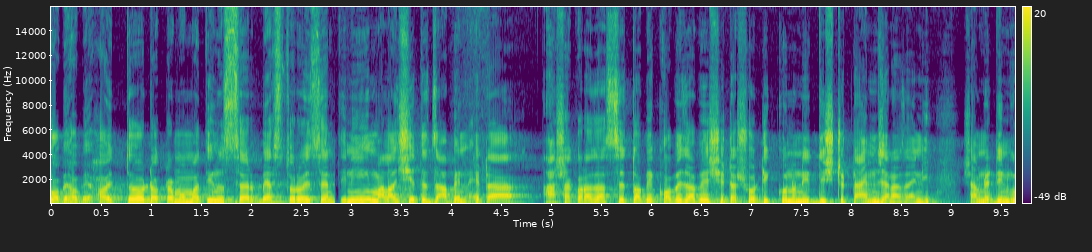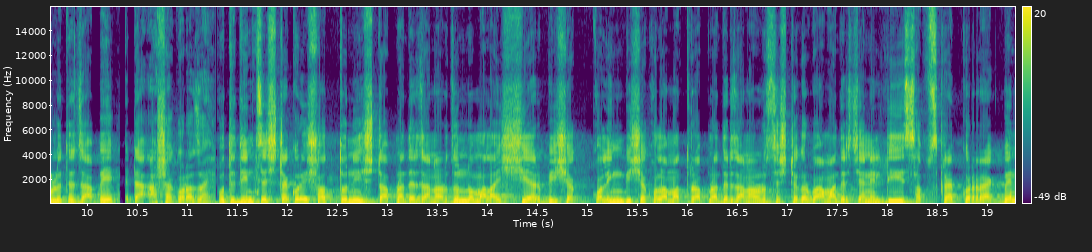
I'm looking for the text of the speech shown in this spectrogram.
কবে হবে? হয়তো ডক্টর মোহাম্মদ ইউনুস স্যার ব্যস্ত রয়েছেন, তিনি মালয়েশিয়াতে যাবেন। এটা আশা করা যাচ্ছে তবে কবে যাবে সেটা সঠিক কোনো নির্দিষ্ট টাইম জানা যায়নি। সামনের দিনগুলোতে যাবে, এটা আশা করা যায়। প্রতিদিন চেষ্টা করি সত্যনিষ্ঠ আপনাদের জানার জন্য। মালয়েশিয়ার ভিসা কলিং ভিসা খোলা মাত্র আপনাদের জানানোর চেষ্টা করব। আমাদের চ্যানেলটি সাবস্ক্রাইব করে রাখবেন।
